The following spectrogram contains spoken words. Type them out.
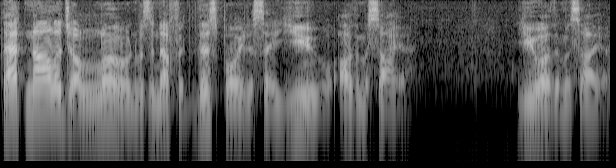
That knowledge alone was enough for this boy to say, You are the Messiah. You are the Messiah.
